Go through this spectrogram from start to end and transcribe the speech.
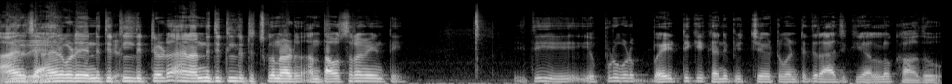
ఆయన ఆయన కూడా ఎన్ని తిట్లు తిట్టాడు ఆయన అన్ని తిట్లు తిట్టించుకున్నాడు. అంత అవసరం ఏంటి? ఇది ఎప్పుడు కూడా బయటికి కనిపించేటువంటిది రాజకీయాల్లో కాదు.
